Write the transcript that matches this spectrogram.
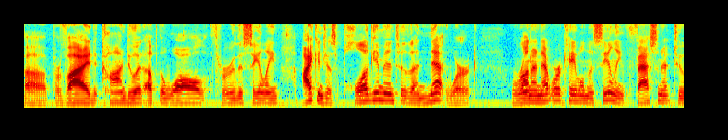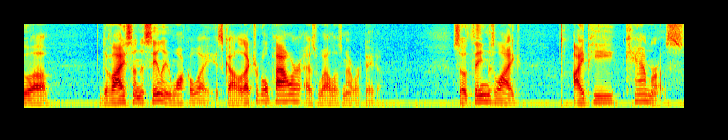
uh, provide conduit up the wall, through the ceiling. I can just plug him into the network, run a network cable in the ceiling, fasten it to a device on the ceiling, walk away. It's got electrical power as well as network data. So things like IP cameras.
